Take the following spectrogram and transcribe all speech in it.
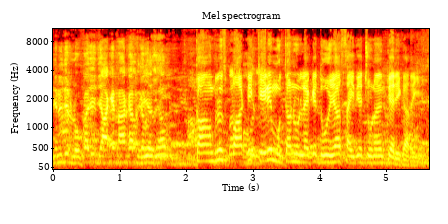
ਜਿੰਨੇ ਚਿਰ ਲੋਕਾਂ 'ਚ ਜਾ ਕੇ ਨਾ ਗੱਲ ਕਰੋ। ਕਾਂਗਰਸ ਪਾਰਟੀ ਕਿਹੜੇ ਮੁੱਦਿਆਂ ਨੂੰ ਲੈ ਕੇ 2027 ਦੀਆਂ ਚੋਣਾਂ ਦੀ ਤਿਆਰੀ ਕਰ ਰਹੀ ਹੈ?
